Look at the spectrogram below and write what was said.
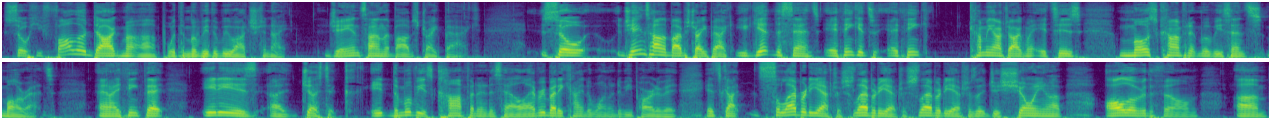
So he followed Dogma up with the movie that we watched tonight, Jay and Silent Bob Strike Back. So Jay and Silent Bob Strike Back, you get the sense. I think it's. I think coming off Dogma, it's his most confident movie since Mallrats, and I think that it is uh, just a. It, the movie is confident as hell. Everybody kind of wanted to be part of it. It's got celebrity after celebrity after celebrity after just showing up all over the film. Um,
